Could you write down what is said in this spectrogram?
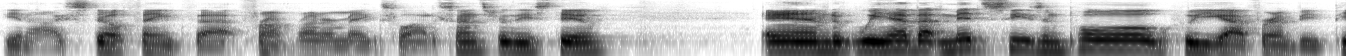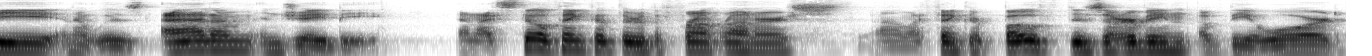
you know I still think that front runner makes a lot of sense for these two. And we had that mid-season poll, who you got for MVP, and it was Adam and JB. And I still think that they're the front runners. Um, I think they're both deserving of the award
